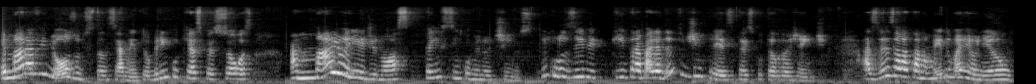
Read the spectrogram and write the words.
É maravilhoso o distanciamento. Eu brinco que as pessoas, a maioria de nós tem cinco minutinhos. Inclusive, quem trabalha dentro de empresa e está escutando a gente. Às vezes ela está no meio de uma reunião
